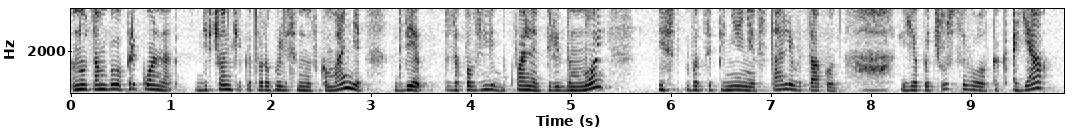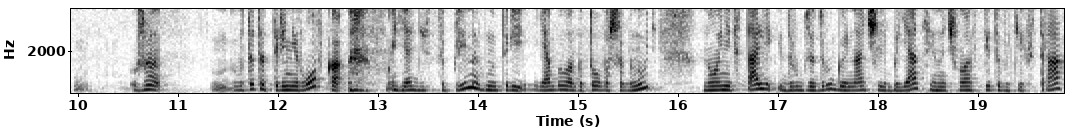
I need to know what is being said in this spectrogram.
Ну, там было прикольно. Девчонки, которые были со мной в команде, две заползли буквально передо мной и в оцепенение встали вот так вот. И я почувствовала, как... А я уже... Вот эта тренировка, моя дисциплина внутри, я была готова шагнуть, но они встали и друг за друга и начали бояться, я начала впитывать их страх.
